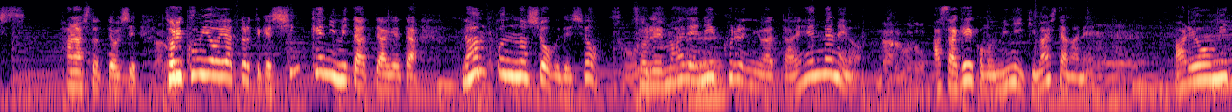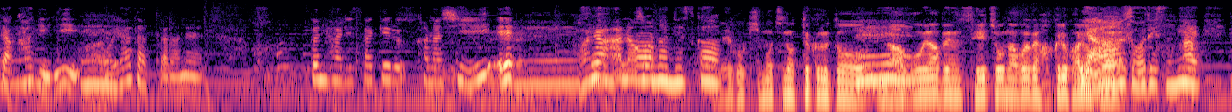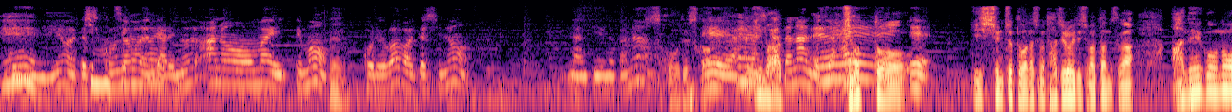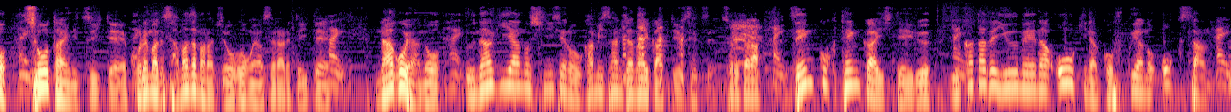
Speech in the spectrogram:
話しとってほしい。取り組みをやってる時は真剣に見たってあげた。い何分の勝負でしょそうね。それまでに来るには大変なのよ。なるほど。朝稽古も見に行きましたがね。えあれを見た限りえ親だったらね本当に張り裂ける悲しいえあれはあのそうなんですか。え英語気持ち乗ってくると、ええ。名古屋弁成長名古屋弁迫力ありますね。そうですあねえ。でえね、私気こんな持ちが入る。もん誰のあの前行っても、えこれは私のなんていうのかな。そうですか。ええ話し方なんです、ちょっとえ一瞬ちょっと私もたじろいでしまったんですが姉子の正体についてこれまでさまざまな情報が寄せられていて、えはい名古屋のはい。うなぎ屋の老舗のおかみさんじゃないかっていう説。それからはい。全国展開しているはい。浴衣で有名な大きな呉服屋の奥さん、はい。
